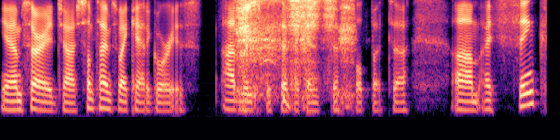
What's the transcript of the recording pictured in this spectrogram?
Yeah, I'm sorry, Josh. Sometimes my category is oddly specific and difficult, but uh, um, I think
